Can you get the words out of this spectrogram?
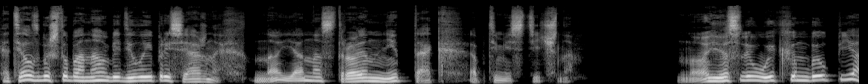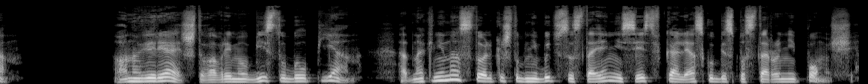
Хотелось бы, чтобы она убедила и присяжных, но я настроен не так оптимистично. Но если Уикхэм был пьян? Он уверяет, что во время убийства был пьян, однако не настолько, чтобы не быть в состоянии сесть в коляску без посторонней помощи.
